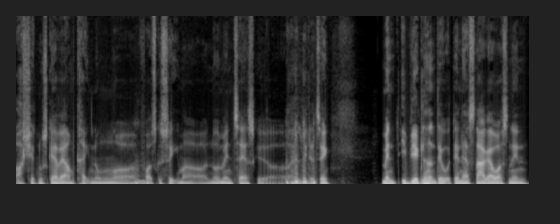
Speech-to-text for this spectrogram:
åh oh shit, nu skal jeg være omkring nogen, og mm. folk skal se mig, og noget med en taske, og alle de der ting. Men i virkeligheden, det er jo, den her snak er jo også sådan en,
